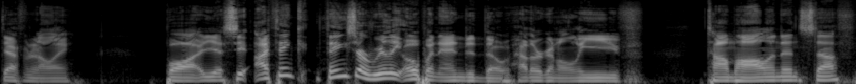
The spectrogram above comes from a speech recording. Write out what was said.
Definitely. But yeah, see, I think things are really open ended though, how they're gonna leave Tom Holland and stuff.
